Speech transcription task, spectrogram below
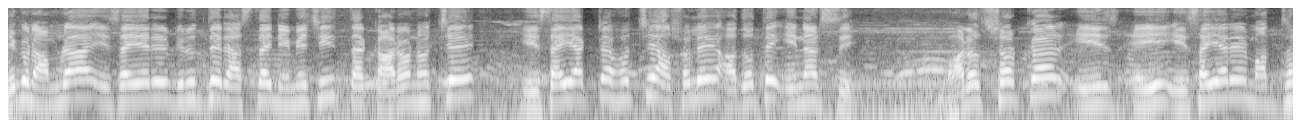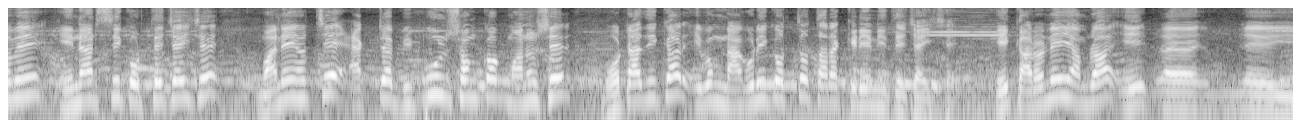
দেখুন, আমরা এসআইআর এর বিরুদ্ধে রাস্তায় নেমেছি। তার কারণ হচ্ছে এসআইআরটা হচ্ছে আসলে আদতে এনআরসি ভারত সরকার এই এসআইআর এর মাধ্যমে এনআরসি করতে চাইছে মানে হচ্ছে একটা বিপুল সংখ্যক মানুষের ভোটাধিকার এবং নাগরিকত্ব তারা কেড়ে নিতে চাইছে। এই কারণেই আমরা এই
